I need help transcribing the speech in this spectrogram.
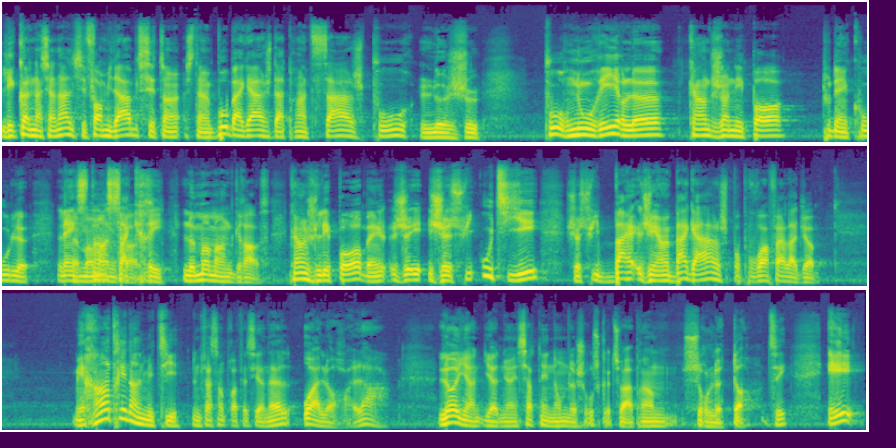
l'École nationale, c'est formidable. C'est un, c'est un beau bagage d'apprentissage pour le jeu. Pour nourrir le quand je n'ai pas tout d'un coup l'instant sacré, le moment de grâce. Quand je l'ai pas, ben je suis outillé, je suis ba- j'ai un bagage pour pouvoir faire la job. Mais rentrer dans le métier d'une façon professionnelle, ou alors là, là, il y, a- il y a un certain nombre de choses que tu vas apprendre sur le tas, tu sais. Et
